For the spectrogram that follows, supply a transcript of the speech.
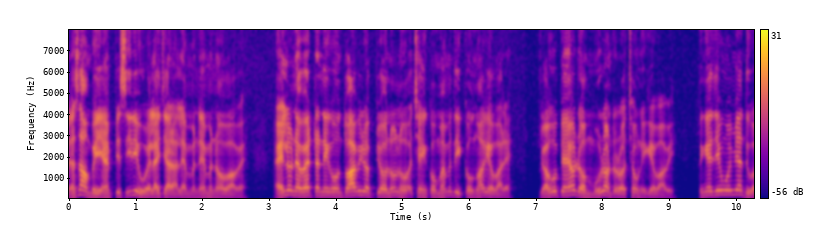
လက်ဆောင်ပေးရန်ပစ္စည်းတွေဝယ်လိုက်ကြတာလည်းမနှဲမနှောပါပဲအဲလိုနဲ့ပဲတနေကုန်သွားပြီးတော့ပျော်လွန်းလို့အချိန်ကုန်မှန်းမသိကုန်သွားခဲ့ပါတယ်ရွာကိုပြန်ရောက်တော့မိုးတော်တော်တော်ချုပ်နေခဲ့ပါပြီတကယ်ချင်းဝင်းမြတ်သူက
